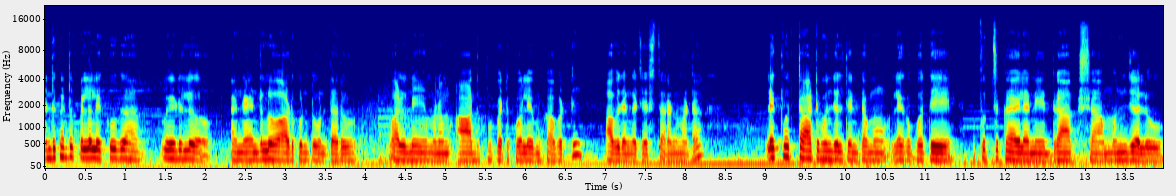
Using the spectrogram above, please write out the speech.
ఎందుకంటే పిల్లలు ఎక్కువగా వేడిలో అండ్ ఎండలో ఆడుకుంటూ ఉంటారు. వాళ్ళని మనం ఆదుపు అదుపు పెట్టుకోలేము కాబట్టి ఆ విధంగా చేస్తారనమాట లేకపోతే తాటి ముంజలు తింటాము లేకపోతే పుచ్చకాయలని ద్రాక్ష ముంజలు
